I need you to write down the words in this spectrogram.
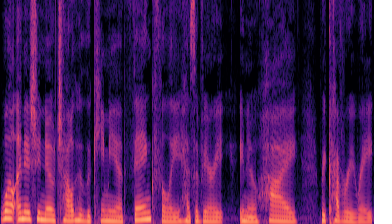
Well, and as you know, childhood leukemia thankfully has a very, you know, high recovery rate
